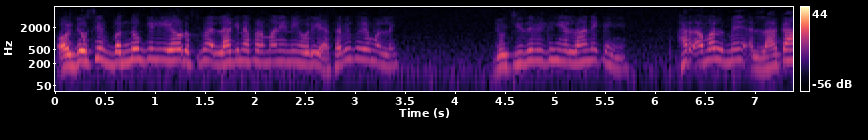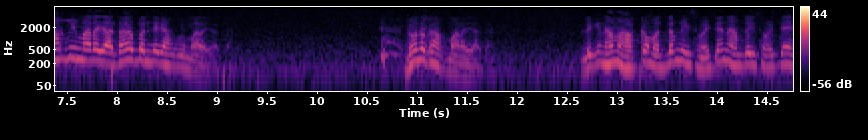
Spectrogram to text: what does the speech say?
اور جو صرف بندوں کے لیے ہے اور اس میں اللہ کی نافرمانی نہیں ہو رہی، ایسا بھی کوئی عمل نہیں۔ جو چیزیں بھی کہیں، اللہ نے کہی ہر عمل میں اللہ کا حق بھی مارا جاتا ہے اور بندے کا حق بھی مارا جاتا ہے۔ دونوں کا حق مارا جاتا ہے۔ لیکن ہم حق کا مطلب نہیں سمجھتے نا، ہم تو یہ سمجھتے ہیں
